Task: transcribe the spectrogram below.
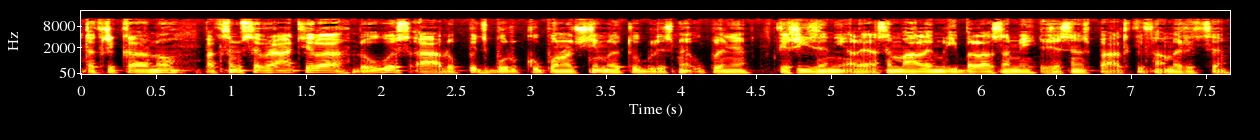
tak říkala, no, pak jsem se vrátila do USA, do Pittsburghu po nočním letu, byli jsme úplně vyřízení, ale já jsem málem líbila zemi, že jsem zpátky v Americe.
